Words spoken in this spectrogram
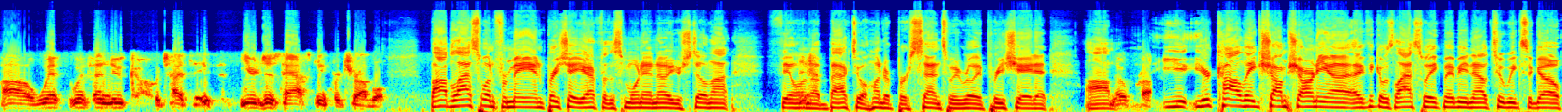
uh, with with a new coach, I think you're just asking for trouble. Bob, last one for me, and appreciate your effort this morning. I know you're still not feeling uh, back to 100%, so we really appreciate it. Um, no problem. You, your colleague, Shams Charania, I think it was last week, maybe now two weeks ago,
